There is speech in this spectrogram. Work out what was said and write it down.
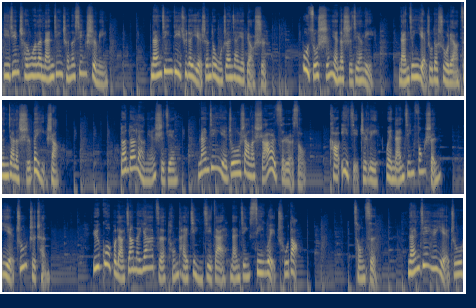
已经成为了南京城的新市民。南京地区的野生动物专家也表示，不足十年的时间里，南京野猪的数量增加了十倍以上。短短两年时间，南京野猪上了十二次热搜，靠一己之力为南京封神，野猪之城，与过不了江的鸭子同台竞技在南京 C 位出道。从此，南京与野猪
